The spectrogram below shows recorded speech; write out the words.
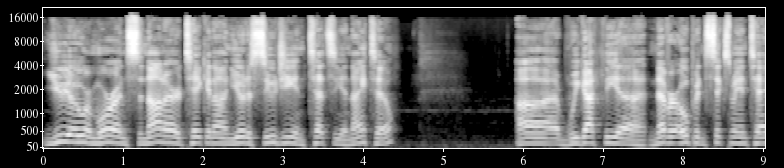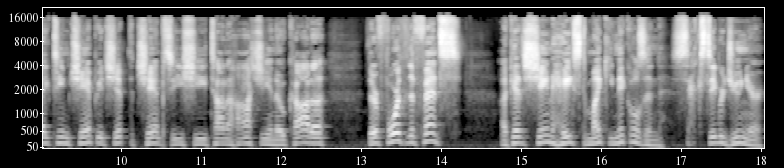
Yuya Uemura and Sanada are taking on Yota Tsuji and Tetsuya Naito. Uh, we got the uh, never open six man tag team championship. The champs Ishii, Tanahashi, and Okada. Their fourth defense against Shane Haste, Mikey Nicholls, and Zack Sabre Jr.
